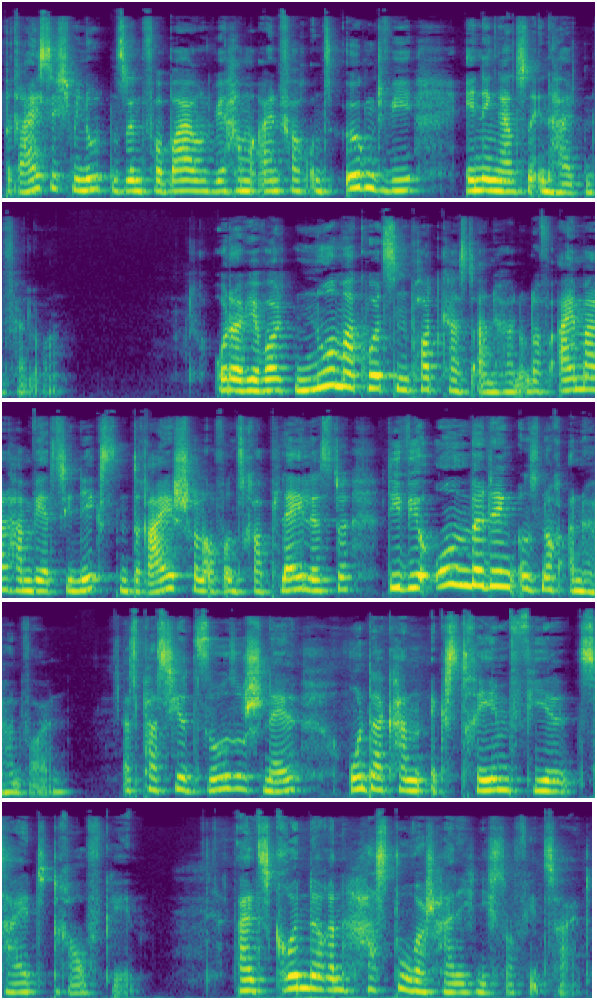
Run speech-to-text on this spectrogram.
30 Minuten sind vorbei und wir haben einfach uns irgendwie in den ganzen Inhalten verloren. Oder wir wollten nur mal kurz einen Podcast anhören und auf einmal haben wir jetzt die nächsten drei schon auf unserer Playliste, die wir unbedingt uns noch anhören wollen. Es passiert so, so schnell und da kann extrem viel Zeit draufgehen. Als Gründerin hast du wahrscheinlich nicht so viel Zeit.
